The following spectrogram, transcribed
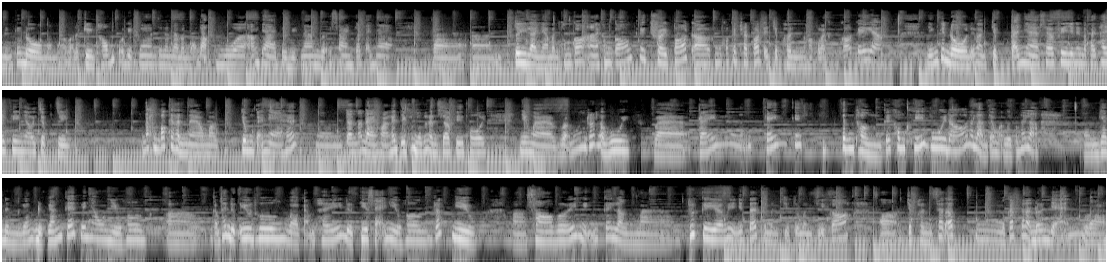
những cái đồ mà nó gọi là truyền thống của Việt Nam. Cho nên là mình đã đặt mua áo dài từ Việt Nam gửi sang cho cả nhà. Và à, tuy là nhà mình không có ai không có cái tripod à, không có cái tripod để chụp hình hoặc là không có cái à, những cái đồ để mà chụp cả nhà selfie cho nên là phải thay phiên nhau chụp thì nó không có cái hình nào mà chung cả nhà hết. À, cho nó đàng hoàng hết chỉ có một cái hình selfie thôi. Nhưng mà vẫn rất là vui. Và cái cái cái tinh thần cái không khí vui đó nó làm cho mọi người cảm thấy là uh, gia đình gắn được gắn kết với nhau nhiều hơn. Uh, cảm thấy được yêu thương và cảm thấy được chia sẻ nhiều hơn rất nhiều uh, so với những cái lần mà trước kia. Ví dụ như tết thì mình chỉ tụi mình chỉ có uh, chụp hình set up một cách rất là đơn giản và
